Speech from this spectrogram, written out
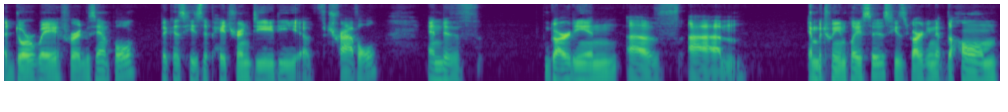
a doorway, for example, because he's the patron deity of travel and of guardian of um, in between places. He's guardian of the home,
